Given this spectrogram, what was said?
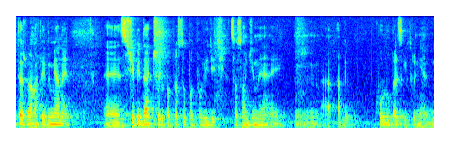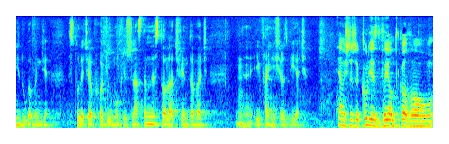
e, też w ramach tej wymiany e, z siebie dać, czyli po prostu podpowiedzieć, co sądzimy, aby kół lubelski, który nie, niedługo będzie stulecie obchodził, mógł jeszcze następne 100 lat świętować i fajnie się rozwijać. Ja myślę, że KUL jest wyjątkową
